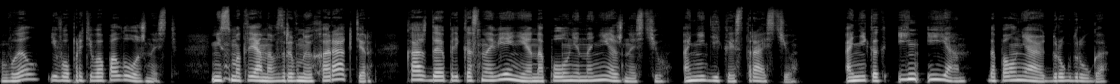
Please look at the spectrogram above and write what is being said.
Вэл — его противоположность. Несмотря на взрывной характер, каждое прикосновение наполнено нежностью, а не дикой страстью. Они как инь и ян, дополняют друг друга.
